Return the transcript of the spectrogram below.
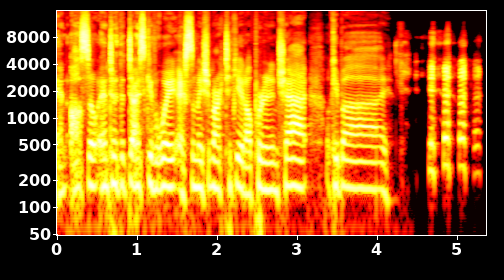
And also enter the dice giveaway exclamation mark ticket. I'll put it in chat. Okay, bye.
